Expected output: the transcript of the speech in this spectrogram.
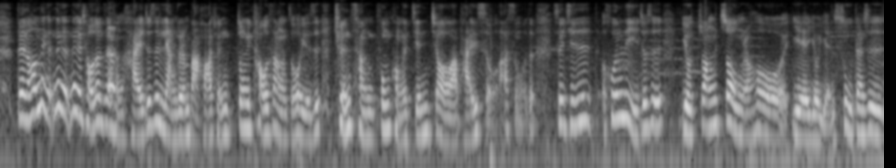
对，然后那个那个那个桥段真的很嗨，就是两个人把花圈终于套上了之后，也是全场疯狂的尖叫啊、拍手啊什么的。所以其实婚礼就是有庄重，然后也有严肃，但是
